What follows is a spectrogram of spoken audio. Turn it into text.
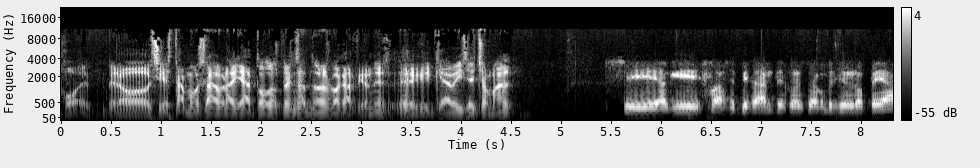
Joder, pero si estamos ahora ya todos pensando en las vacaciones, eh, ¿qué- ¿qué habéis hecho mal? Sí, aquí se empieza antes con esta competición europea.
